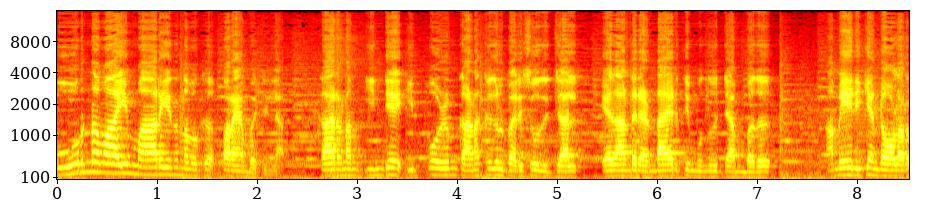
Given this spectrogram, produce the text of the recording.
പൂർണമായും മാറിയെന്ന് നമുക്ക് പറയാൻ പറ്റില്ല. കാരണം ഇന്ത്യ ഇപ്പോഴും കണക്കുകൾ പരിശോധിച്ചാൽ ഏതാണ്ട് രണ്ടായിരത്തി മുന്നൂറ്റി അമ്പത് അമേരിക്കൻ ഡോളർ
